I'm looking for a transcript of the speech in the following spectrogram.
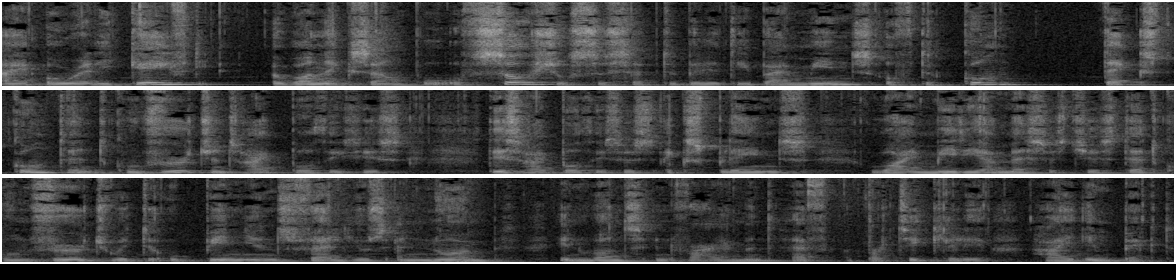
I already gave uh, one example of social susceptibility by means of the context content convergence hypothesis. This hypothesis explains why media messages that converge with the opinions, values, and norms in one's environment have a particularly high impact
